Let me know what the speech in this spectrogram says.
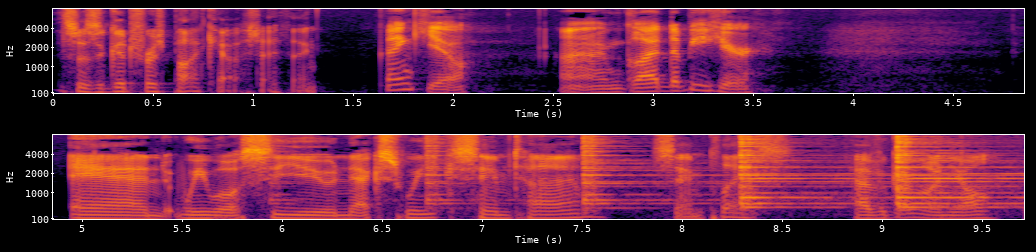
This was a good first podcast, I think. Thank you. I'm glad to be here. And we will see you next week, same time, same place. Have a good one, y'all.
